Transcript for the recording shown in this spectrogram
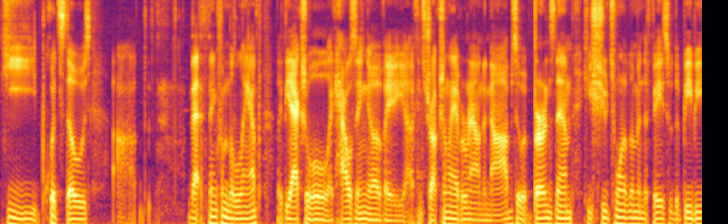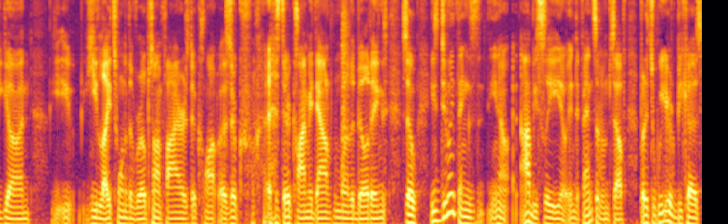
He puts those. Uh, that thing from the lamp, like the actual like housing of a uh, construction lamp around the knob, so it burns them. He shoots one of them in the face with a BB gun. He, he lights one of the ropes on fire as they're, cl- as they're as they're climbing down from one of the buildings. So he's doing things, you know, obviously you know in defense of himself. But it's weird because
